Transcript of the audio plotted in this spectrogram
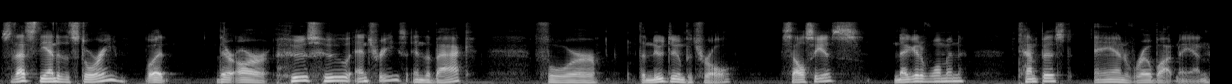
So that's the end of the story, but there are Who's Who entries in the back for the new Doom Patrol, Celsius, Negative Woman, Tempest, and Robot Man.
